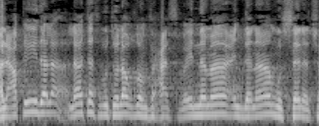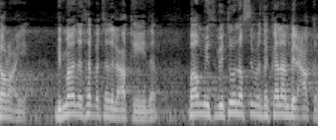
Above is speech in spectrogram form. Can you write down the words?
العقيدة لا لا تثبت لفظا فحسب انما عندنا مستند شرعي بماذا ثبتت العقيدة؟ فهم يثبتون صفة الكلام بالعقل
